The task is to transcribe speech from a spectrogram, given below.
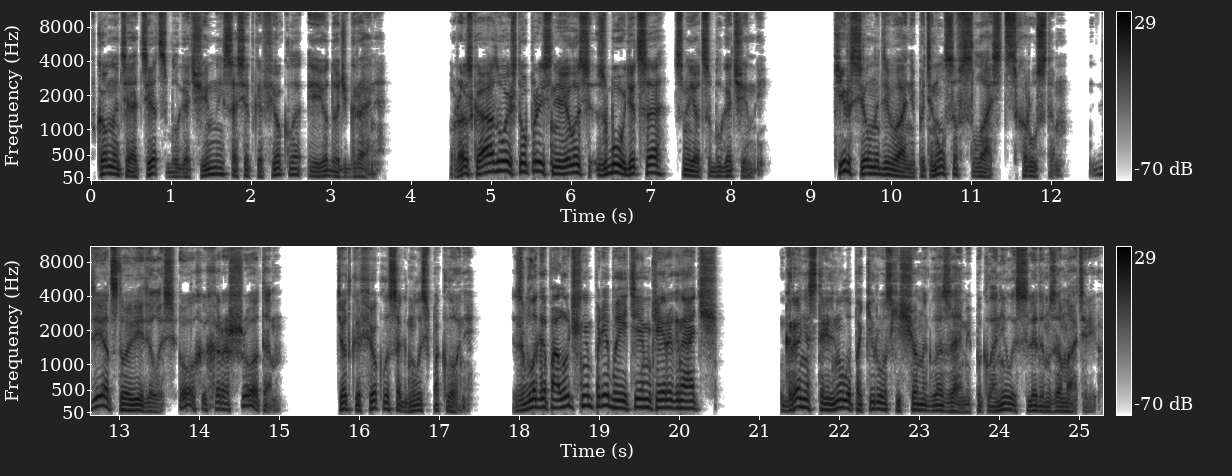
В комнате отец, благочинный, соседка Фёкла и ее дочь Граня. «Рассказывай, что приснилось, сбудется», — смеется благочинный. Кир сел на диване, потянулся в сласть с хрустом. «Детство виделось, ох и хорошо там». Тетка Фёкла согнулась в поклоне. «С благополучным прибытием, Кир Игнач!» Граня стрельнула по Киру восхищенно глазами, поклонилась следом за матерью.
